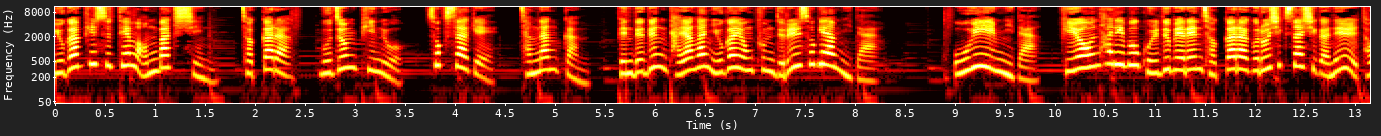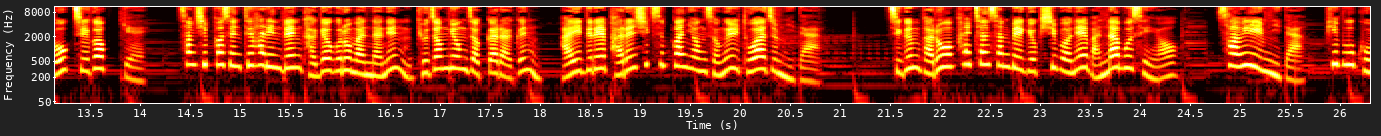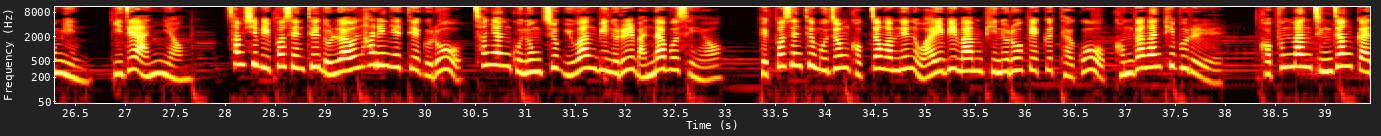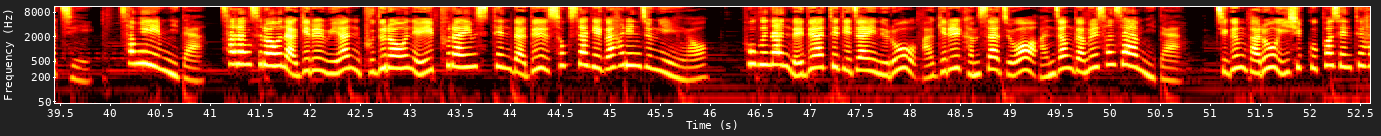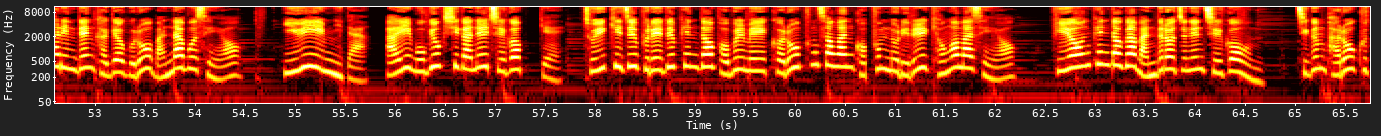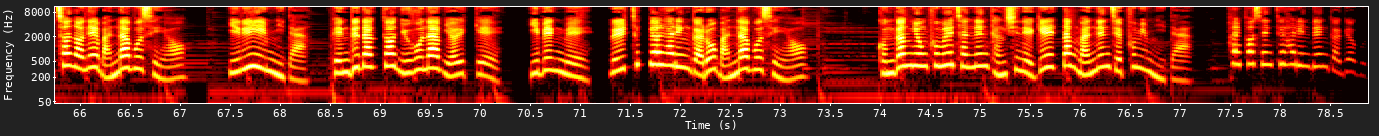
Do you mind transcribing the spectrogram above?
육아 필수템 언박싱, 젓가락, 무좀 비누, 속사계, 장난감, 밴드 등 다양한 육아용품들을 소개합니다. 5위입니다. 귀여운 하리보 골드베렌 젓가락으로 식사 시간을 더욱 즐겁게 30% 할인된 가격으로 만나는 교정용 젓가락은 아이들의 바른 식습관 형성을 도와줍니다. 지금 바로 8,360원에 만나보세요. 4위입니다. 피부 고민, 이제 안녕. 32% 놀라운 할인 혜택으로 천연 고농축 유황 비누를 만나보세요. 100% 무좀 걱정 없는 YB맘 비누로 깨끗하고 건강한 피부를 거품망 증정까지 3위입니다. 사랑스러운 아기를 위한 부드러운 A 프라임 스탠다드 속사계가 할인 중이에요. 포근한 레드아트 디자인으로 아기를 감싸주어 안정감을 선사합니다. 지금 바로 29% 할인된 가격으로 만나보세요. 2위입니다. 아이 목욕 시간을 즐겁게 조이키즈 브레드 팬더 버블 메이커로 풍성한 거품놀이를 경험하세요. 귀여운 팬더가 만들어주는 즐거움. 지금 바로 9,000원에 만나보세요. 1위입니다. 밴드 닥터 유혼합 10개, 200매를 특별 할인가로 만나보세요. 건강용품을 찾는 당신에게 딱 맞는 제품입니다. 8% 할인된 가격으로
